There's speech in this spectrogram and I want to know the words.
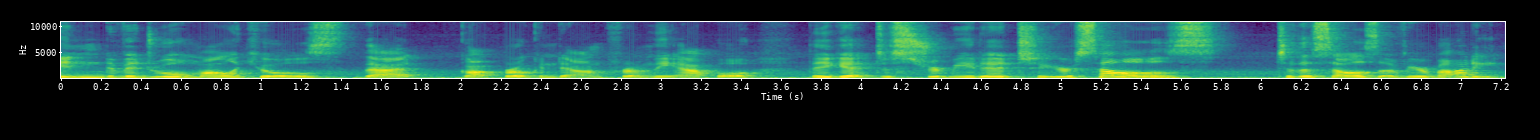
individual molecules that got broken down from the apple, they get distributed to your cells, to the cells of your body.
